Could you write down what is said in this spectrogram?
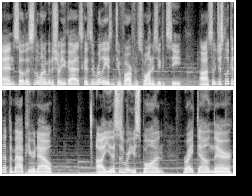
and so this is the one I'm going to show you guys because it really isn't too far from spawn as you can see. Uh, so just looking at the map here now, uh, you, this is where you spawn, right down there.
